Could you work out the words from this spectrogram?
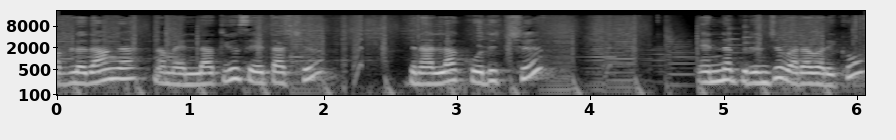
அவ்வளோதாங்க. நம்ம எல்லாத்தையும் சேர்த்தாச்சு. இது நல்லா கொதிச்சு எண்ணெய் பிரிஞ்சு வர வரைக்கும்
